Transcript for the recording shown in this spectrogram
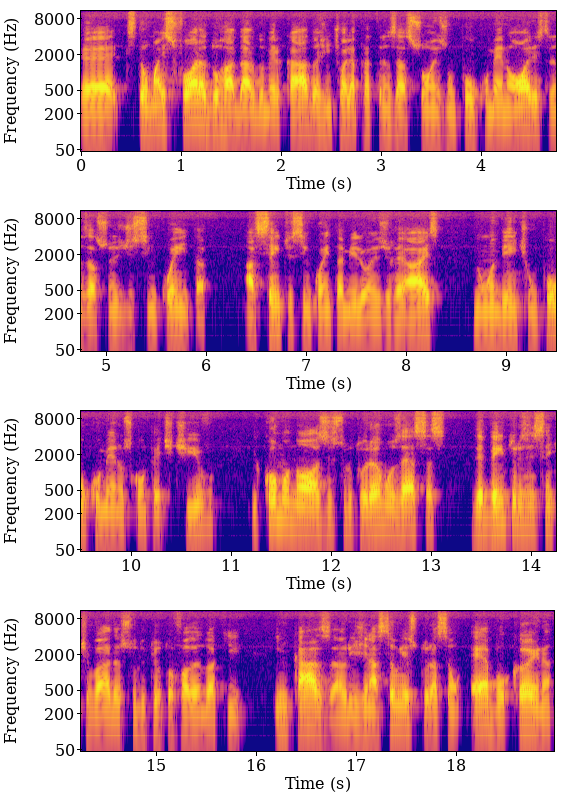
é, que estão mais fora do radar do mercado. A gente olha para transações um pouco menores, transações de 50 a 150 milhões de reais, num ambiente um pouco menos competitivo. E como nós estruturamos essas debêntures incentivadas, tudo que eu estou falando aqui, em casa, a originação e a estruturação é bocaina,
